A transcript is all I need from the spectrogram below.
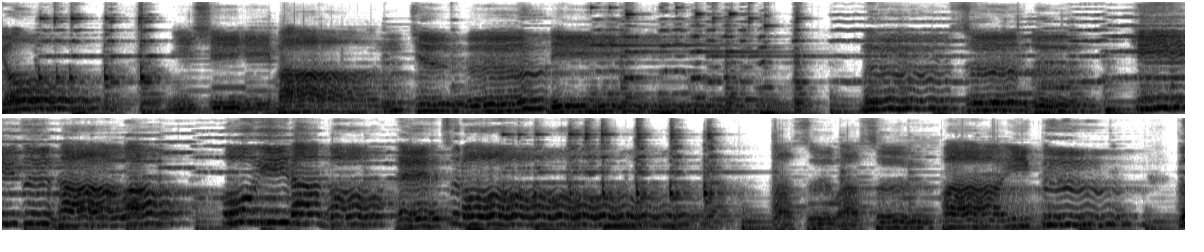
よ。西満中里。結ぶ絆は、おいらの鉄路。はスパイク、ど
